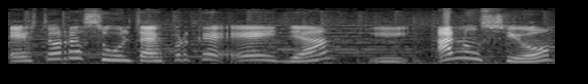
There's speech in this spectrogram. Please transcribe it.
Esto resulta es porque ella anunció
